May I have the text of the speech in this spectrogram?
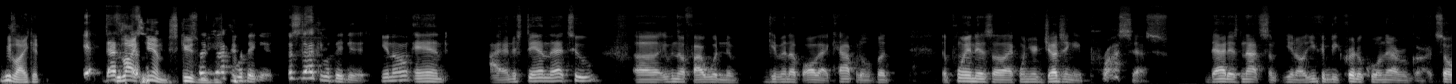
we like it. Yeah, that's we like that's, him. Excuse me. that's me. Exactly what they did. That's exactly what they did. You know, and I understand that too. Uh, even though if I wouldn't have given up all that capital, but the point is, uh, like when you're judging a process, that is not some you know you can be critical in that regard. So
